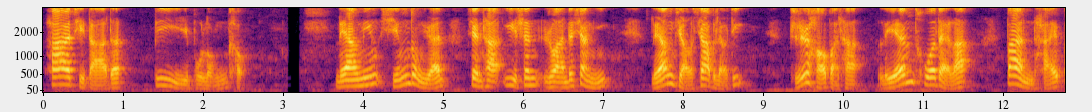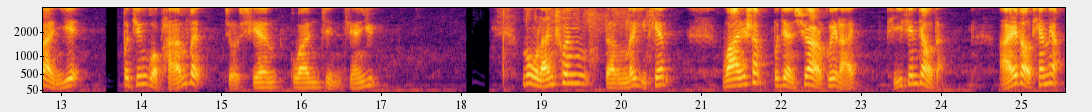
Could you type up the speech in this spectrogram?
哈气打得闭不拢口。两名行动员见他一身软得像泥，两脚下不了地，只好把他连拖带拉，半抬半掖，不经过盘问，就先关进监狱。陆兰春等了一天，晚上不见薛二归来。提心吊胆，挨到天亮。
